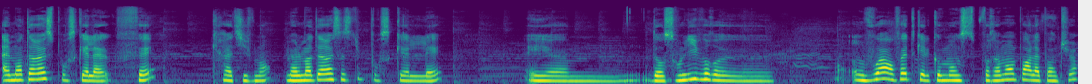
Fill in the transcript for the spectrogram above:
Elle m'intéresse pour ce qu'elle a fait créativement, mais elle m'intéresse aussi pour ce qu'elle est. Et euh, dans son livre, euh, on voit en fait qu'elle commence vraiment par la peinture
